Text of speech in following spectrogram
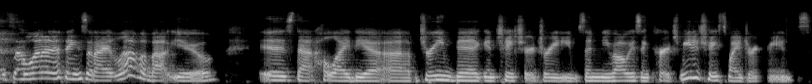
And so one of the things that I love about you is that whole idea of dream big and chase your dreams. And you've always encouraged me to chase my dreams.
